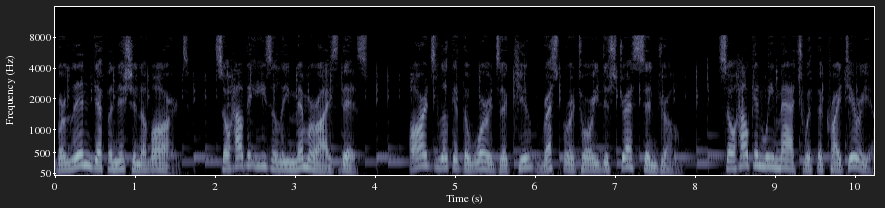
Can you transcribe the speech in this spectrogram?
Berlin definition of ARDS. So how to easily memorize this? ARDS look at the words acute respiratory distress syndrome. So how can we match with the criteria?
